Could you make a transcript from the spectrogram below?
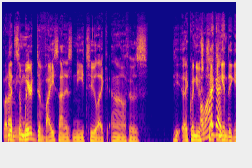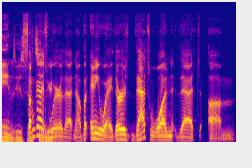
But he I had mean, some weird device on his knee too. Like I don't know if it was he, like when he was A lot of checking guys- into games. He was some guys weird- wear that now. But anyway, there's that's one that um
